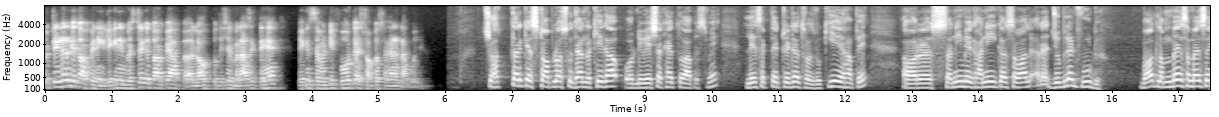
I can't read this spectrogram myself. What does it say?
तो ट्रेडर के तौर पे नहीं, लेकिन इन्वेस्टर के तौर पे आप लॉन्ग पोजीशन बना सकते हैं, लेकिन 74 का स्टॉप लॉस लगाना ना भूलें चौहत्तर के स्टॉप लॉस को ध्यान रखिएगा, और निवेशक हैं तो आप इसमें ले सकते हैं ट्रेडर थोड़ा रुकिए यहाँ पे, और सनी मेघानी का सवाल, अरे जुबलेंट फ़ूड बहुत लंबे समय से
